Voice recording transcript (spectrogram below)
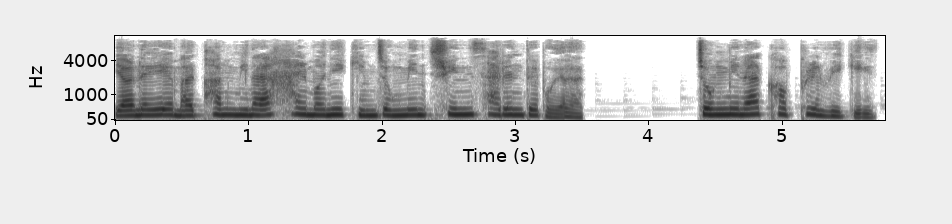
연애의 맛 황미나 할머니 김종민 50살은 돼 보였. 종민아 커플 위기.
